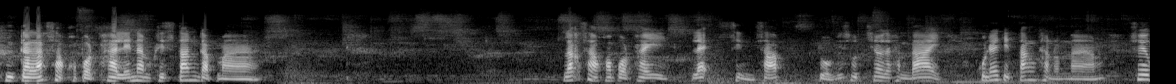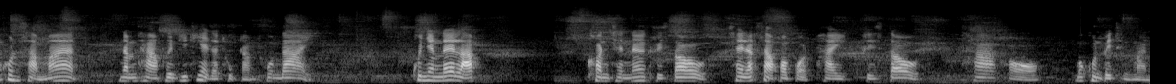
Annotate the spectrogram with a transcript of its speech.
คือการรักษาความปลอดภัยและนำคริสตัลกลับมา รักษาความปลอดภัยและสินทรัพย์หลวงที่สุดที่เราจะทำได้ คุณได้ติดตั้งถังน้ำน้ำช่วยให้คุณสามารถนำทางพื้นที่ที่อาจจะถูกน้ำท่วมได้ คุณยังได้รับคอนเทนเนอร์คริสตัลใช้รักษาความปลอดภัยคริสตัลถ้าพอเมื่อคุณไปถึงมัน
